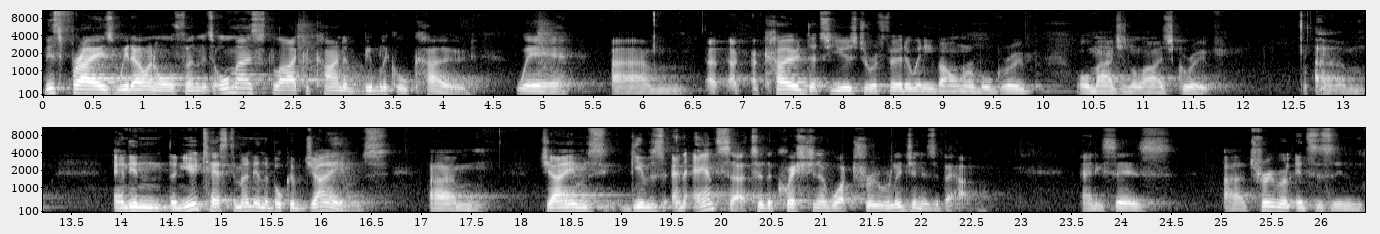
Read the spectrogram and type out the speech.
this phrase, widow and orphan, it's almost like a kind of biblical code where um, a, a, code that's used to refer to any vulnerable group or marginalised group. Um, and in the New Testament, in the book of James, um, James gives an answer to the question of what true religion is about. And he says, uh, true, this is in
